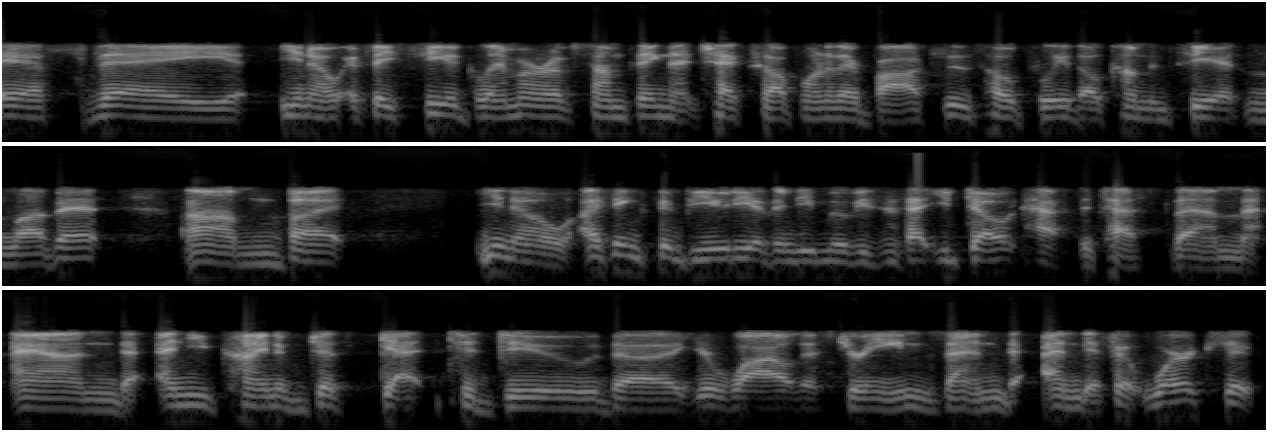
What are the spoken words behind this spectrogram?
if they, you know, if they see a glimmer of something that checks off one of their boxes, hopefully they'll come and see it and love it. Um, but you know, I think the beauty of indie movies is that you don't have to test them and and you kind of just get to do the your wildest dreams and and if it works it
